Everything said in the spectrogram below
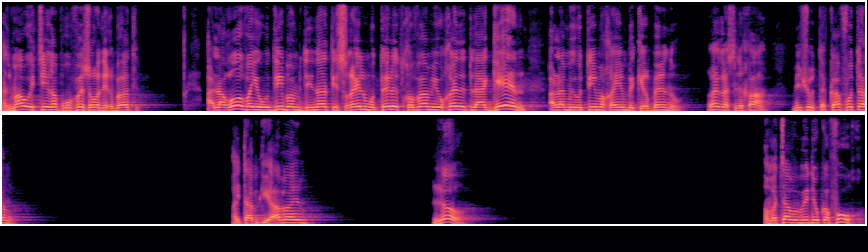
אז מה הוא הצהיר הפרופסור הנכבד? על הרוב היהודי במדינת ישראל מוטלת חובה מיוחדת להגן על המיעוטים החיים בקרבנו. רגע, סליחה, מישהו תקף אותם? הייתה פגיעה בהם? לא. המצב הוא בדיוק הפוך.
